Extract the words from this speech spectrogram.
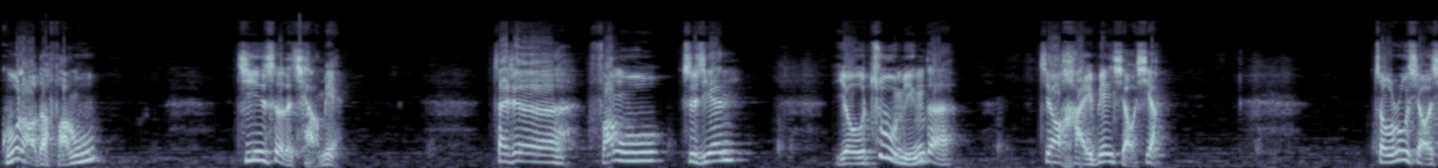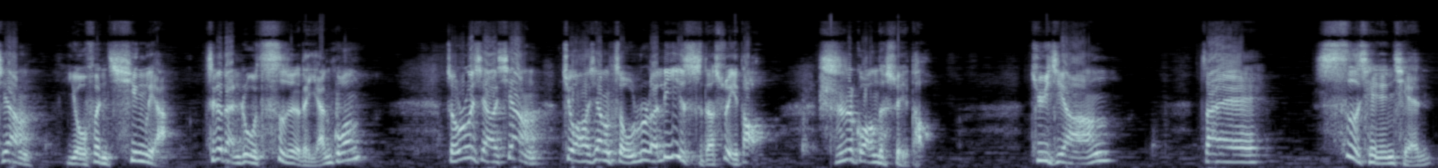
古老的房屋，金色的墙面，在这房屋之间有著名的叫海边小巷。走入小巷，有份清凉，遮挡住炽热的阳光。走入小巷，就好像走入了历史的隧道，时光的隧道。据讲，在四千年前。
